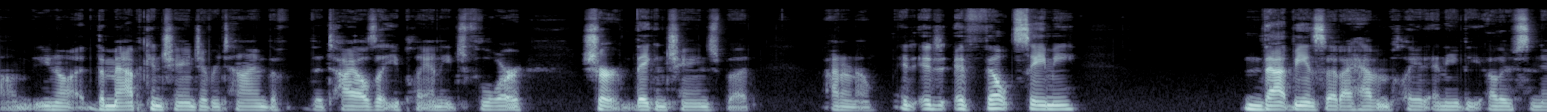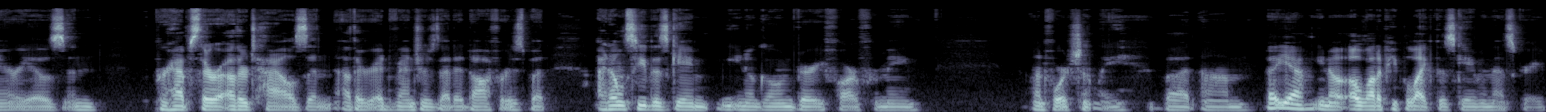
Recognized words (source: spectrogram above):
um you know the map can change every time the the tiles that you play on each floor sure they can change but i don't know it it, it felt samey that being said i haven't played any of the other scenarios and perhaps there are other tiles and other adventures that it offers but I don't see this game, you know, going very far for me, unfortunately. But um, but yeah, you know, a lot of people like this game, and that's great.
